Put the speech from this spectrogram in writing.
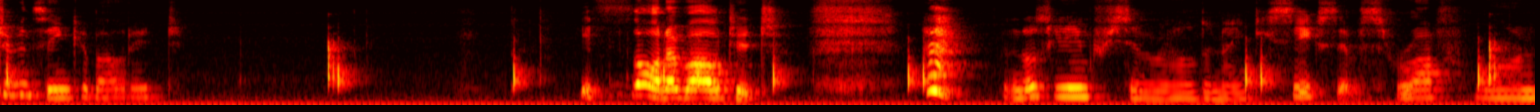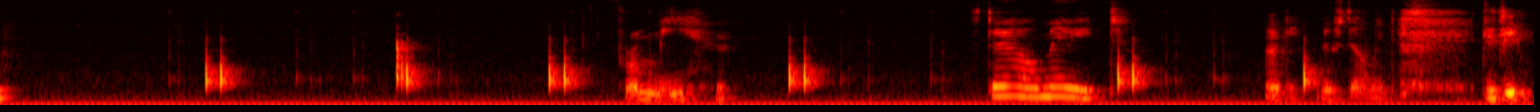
Don't even think about it. He thought about it. In those games, Cristiano Ronaldo 96, that was rough one. From me. Stalemate. Okay, no stalemate. GG.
